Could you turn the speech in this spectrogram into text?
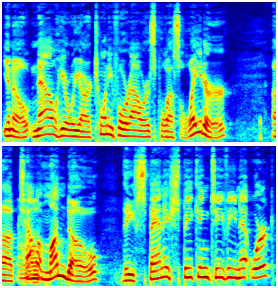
you know, now here we are 24 hours plus later, uh, Telemundo, the Spanish speaking TV network,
